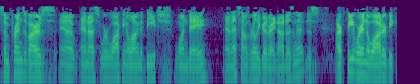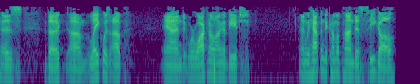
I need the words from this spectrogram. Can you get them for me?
some friends of ours uh, and us were walking along the beach one day, and that sounds really good right now, doesn't it? Just our feet were in the water because the um, lake was up, and we're walking along the beach, and we happened to come upon this seagull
